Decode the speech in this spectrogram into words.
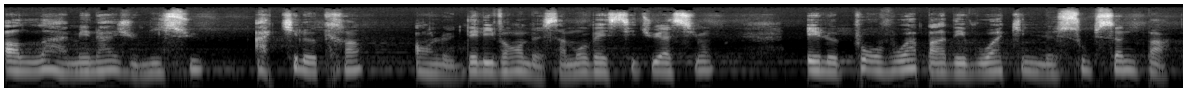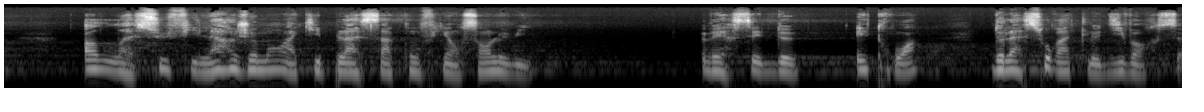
Allah aménage une issue à qui le craint en le délivrant de sa mauvaise situation et le pourvoit par des voies qu'il ne soupçonne pas. Allah suffit largement à qui place sa confiance en lui. Versets 2 et 3 de la sourate Le Divorce.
